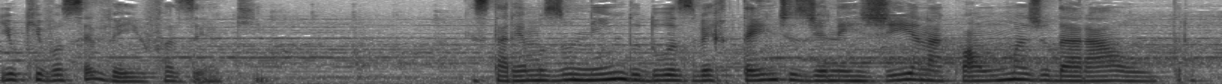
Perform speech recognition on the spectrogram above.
e o que você veio fazer aqui. Estaremos unindo duas vertentes de energia na qual uma ajudará a outra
